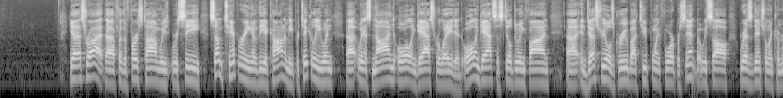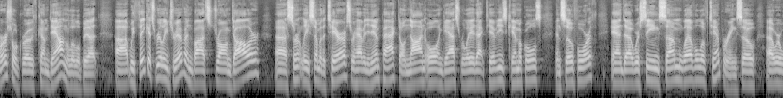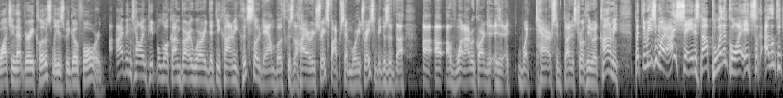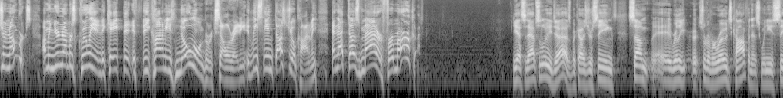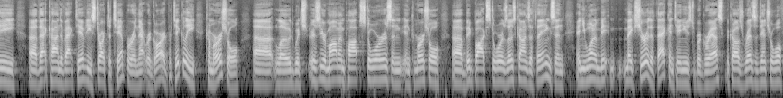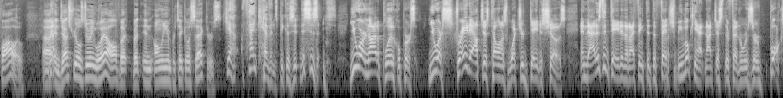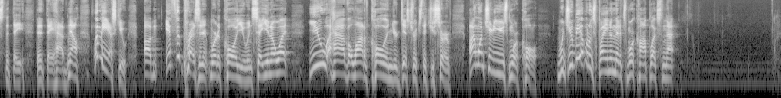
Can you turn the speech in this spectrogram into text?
Yeah, that's right. Uh, for the first time, we, we see some tempering of the economy, particularly when uh, when it's non-oil and gas related. Oil and gas is still doing fine. Uh, industrials grew by 2.4%, but we saw residential and commercial growth come down a little bit. Uh, we think it's really driven by a strong dollar. Uh, certainly, some of the tariffs are having an impact on non oil and gas related activities, chemicals, and so forth and uh, we're seeing some level of tempering. So uh, we're watching that very closely as we go forward. I've been telling people, look, I'm very worried that the economy could slow down, both because of the higher interest rates, five percent mortgage rates, and because of the uh, uh of what I regard as uh, what tariffs have done historically to the economy. But the reason why I say it is not political. It's I looked at your numbers. I mean, your numbers clearly indicate that if the economy is no longer accelerating, at least the industrial economy, and that does matter for America. Yes, it absolutely does because you're seeing some, it really uh, sort of erodes confidence when you see uh, that kind of activity start to temper in that regard, particularly commercial. Uh, load, which is your mom and pop stores and, and commercial uh, big box stores, those kinds of things. And, and you want to make sure that that continues to progress because residential will follow. Uh, now, industrial is doing well, but but in only in particular sectors. Yeah, thank heavens because it, this is you are not a political person. You are straight out just telling us what your data shows. And that is the data that I think that the Fed should be looking at, not just their Federal Reserve books that they that they have. Now, let me ask you, um, if the president were to call you and say, you know what, you have a lot of coal in your districts that you serve. I want you to use more coal. Would you be able to explain to him that it's more complex than that?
